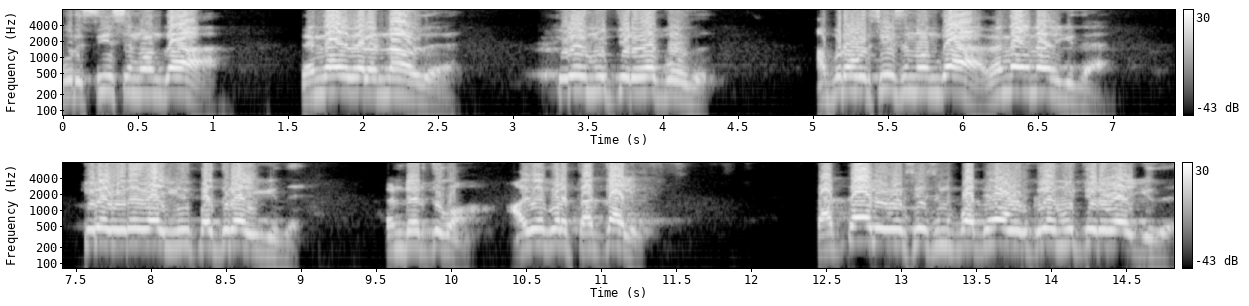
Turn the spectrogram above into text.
ஒரு சீசன் வந்தால் வெங்காய விலை என்ன ஆகுது? கிலோ நூற்றி இருபதா போகுது. அப்புறம் ஒரு சீசன் வந்தால் வெங்காயம் என்ன விற்குது கிலோ இருபது ரூபா விற்குது பத்து ரூபாய் விற்குது ரெண்டு எடுத்துக்கும் அதே போல் தக்காளி. தக்காளி ஒரு சீசன் பார்த்தீங்கன்னா ஒரு கிலோ நூற்றி இருபது ரூபாய் விற்குது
